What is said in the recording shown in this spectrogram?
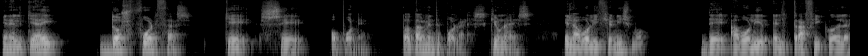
en el que hay dos fuerzas que se oponen, totalmente polares, que una es el abolicionismo, de abolir el tráfico, de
